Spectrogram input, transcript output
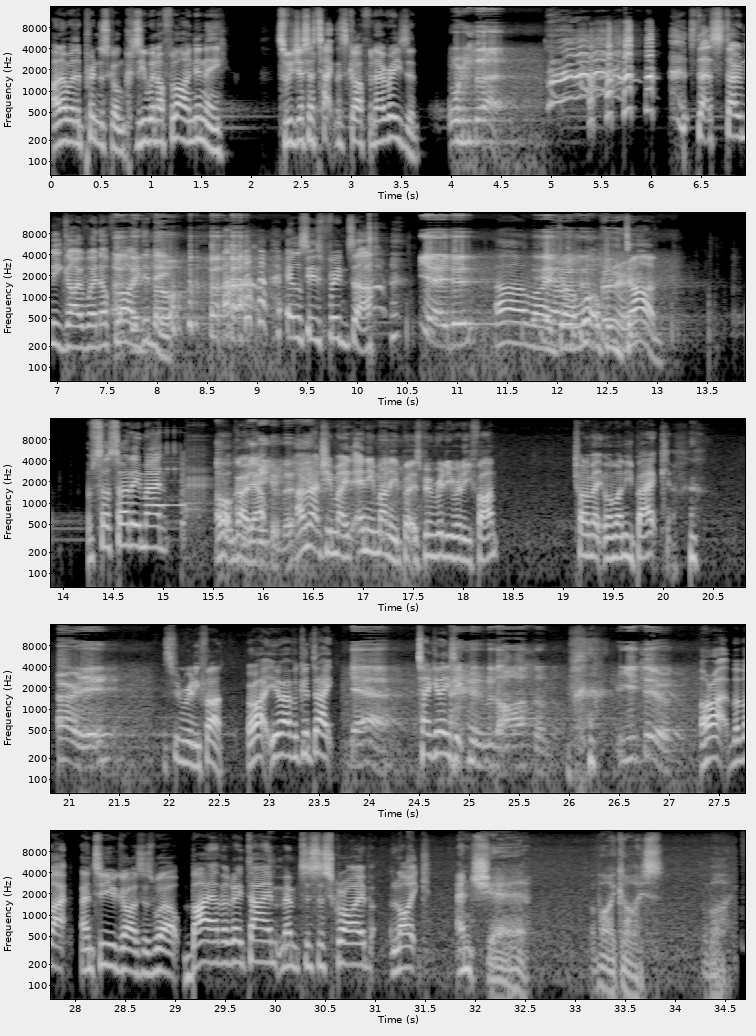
I know where the printer's gone because he went offline, didn't he? So we just attacked this guy for no reason. Where's that? at? It's that stony guy went offline, didn't so. he? it was his printer. Yeah, he did. Oh my Yeah, god, what have we done? I'm so sorry, man. I got to go now. Speaking of this. I haven't actually made any money, but it's been really, really fun. Trying to make my money back. Alrighty. it's been really fun. All right, you have a good day. Yeah. Take it easy. It was awesome. you too. All right, bye bye. And to you guys as well. Bye, have a great time. Remember to subscribe, like, and share. Bye bye, guys. Bye bye.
